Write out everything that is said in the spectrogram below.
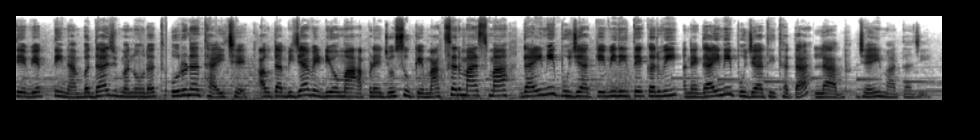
તે વ્યક્તિના બધા જ મનોરથ પૂર્ણ થાય છે. આવતા બીજા વિડીયોમાં આપણે જોશું કે માગસર માસમાં ગાયની પૂજા કેવી રીતે કરવી અને ગાયની પૂજાથી થતા લાભ. જય માતાજી.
